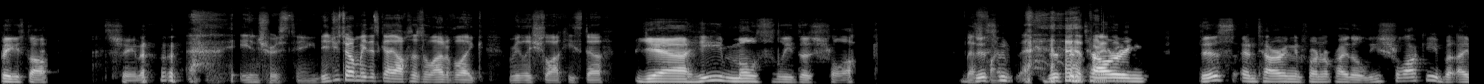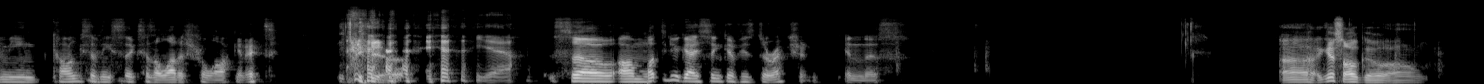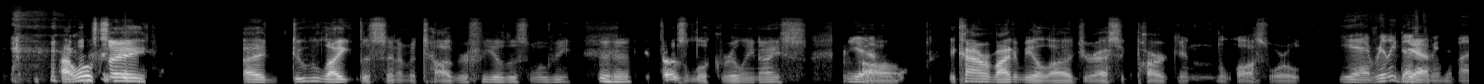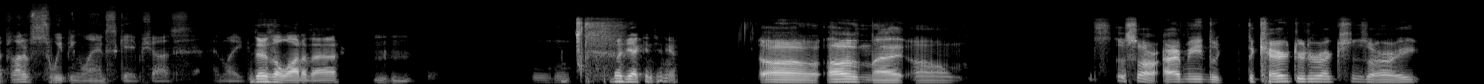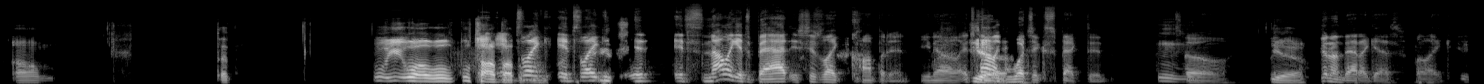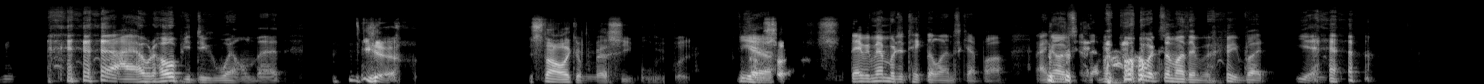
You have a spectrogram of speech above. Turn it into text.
based off Shayna. Interesting. Did you tell me this guy also does a lot of like really schlocky stuff? yeah, he mostly does schlock. That's This funny. and- This and. Towering, this and Towering Inferno are probably the least schlocky, but I mean, Kong seventy six has a lot of schlock in it. yeah. yeah. So, um, what did you guys think of his direction in this? Uh, I guess I'll go. Um, I will say I do like the cinematography of this movie. Mm-hmm. It does look really nice. Yeah, Um, it kind of reminded me a lot of Jurassic Park and The Lost World. Yeah, it really does Yeah. give me the vibes. A lot of sweeping landscape shots and like. there's a lot of that. hmm But yeah, continue. Uh, other than that, um, it's, it's I mean, the the character directions are alright. Um, that we well, we'll we'll talk It- about it's the like movie. it's like it. It's not like it's bad. It's just like competent. You know, it's kind of like what's expected. Mm, So yeah, good on that, I guess. But like, Mhm. I would hope you do well on that. yeah. It's not like a messy movie, but Yeah. They remember to take the lens cap off. I know I've said that before with some other movie, but yeah.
